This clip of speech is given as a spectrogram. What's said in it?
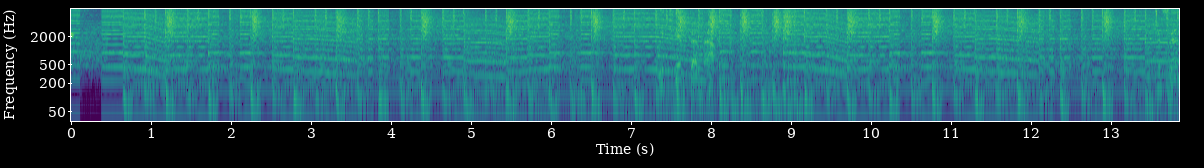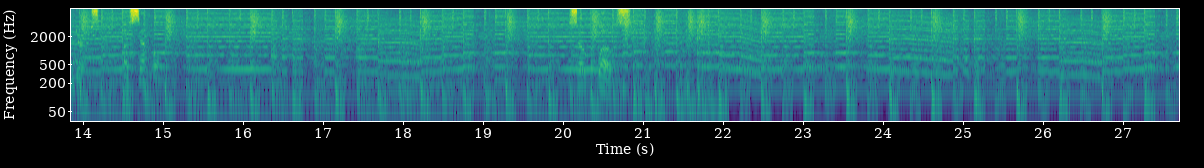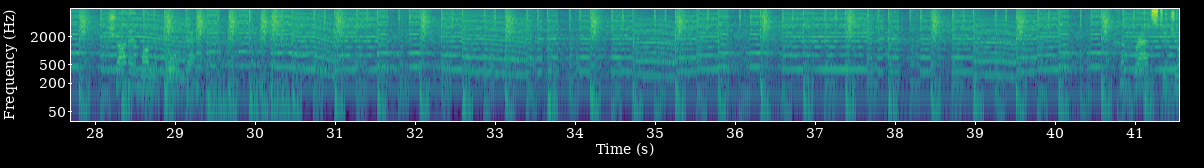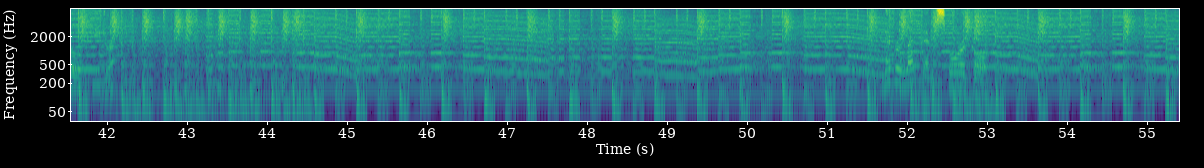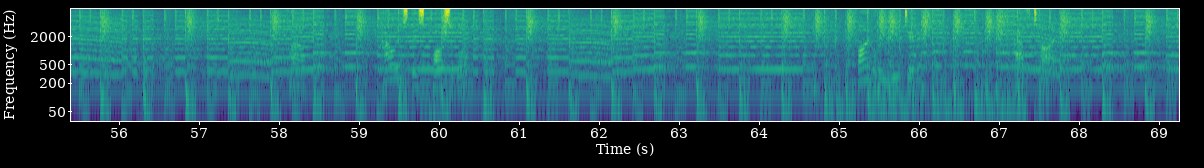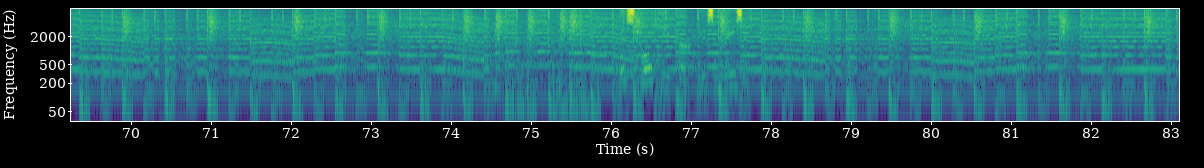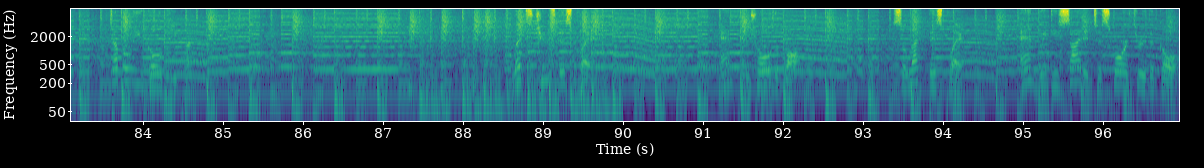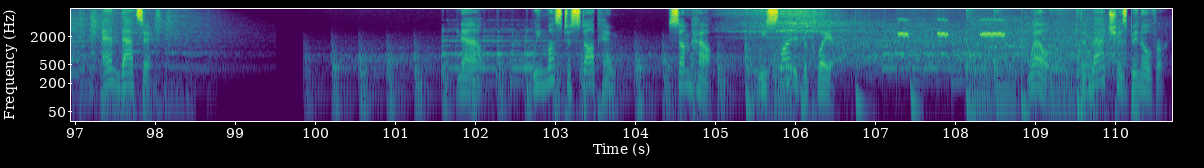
We kick them out. Defenders, assemble. So close. Shot him on the goal net. Congrats to Joel Pedro. Never let them score a goal. How? How is this possible? Finally, we did it. Half time. This goalkeeper is amazing. W goalkeeper. Let's choose this player. And control the ball. Select this player. And we decided to score through the goal. And that's it. Now, we must to stop him. Somehow, we slided the player. Well, the match has been over.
